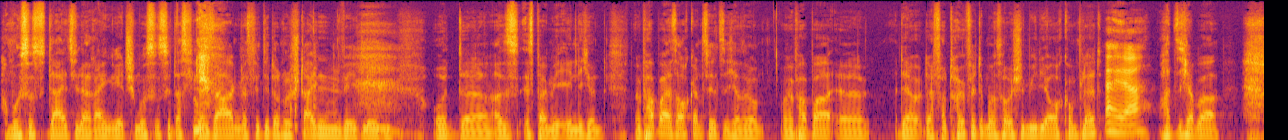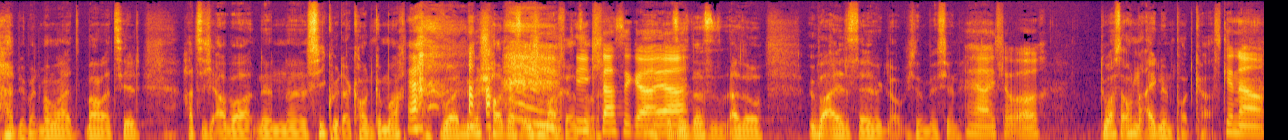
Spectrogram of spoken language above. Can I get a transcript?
ah, musstest du da jetzt wieder reingrätschen, musstest du das wieder sagen, das wird dir doch nur Steine in den Weg legen. Und äh, also es ist bei mir ähnlich. Und mein Papa ist auch ganz witzig. Also mein Papa, äh, der, der verteufelt immer Social Media auch komplett. Ah, ja. Hat sich aber, hat mir meine Mama, Mama erzählt, hat sich aber einen äh, Secret-Account gemacht, wo er nur schaut, was ich mache. Die so. Klassiker, ja. Das ist, das ist, also überall dasselbe, glaube ich, so ein bisschen. Ja, ich glaube auch. Du hast auch einen eigenen Podcast. Genau.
